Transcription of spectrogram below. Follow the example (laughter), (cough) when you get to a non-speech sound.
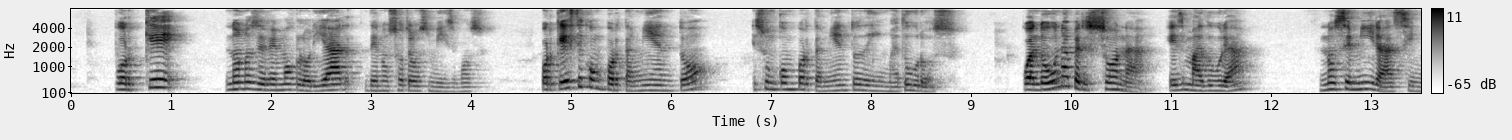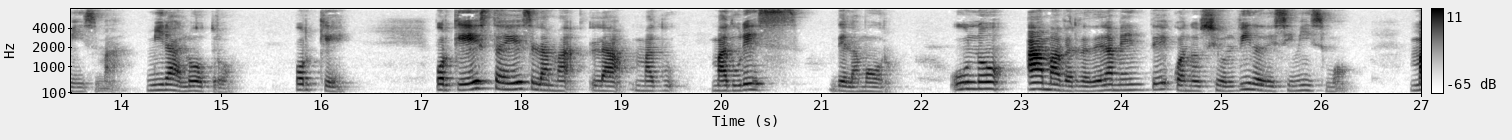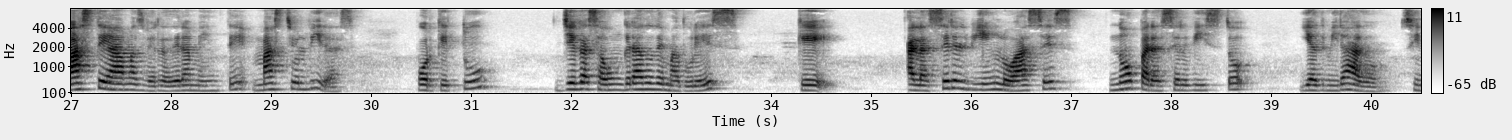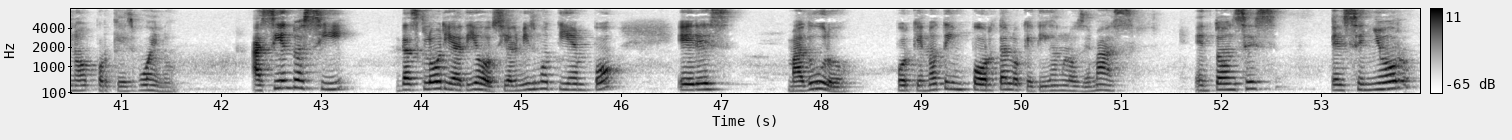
¿por qué no nos debemos gloriar de nosotros mismos? Porque este comportamiento es un comportamiento de inmaduros. Cuando una persona es madura, no se mira a sí misma, mira al otro. ¿Por qué? porque esta es la, la madurez del amor. Uno ama verdaderamente cuando se olvida de sí mismo. Más te amas verdaderamente, más te olvidas, porque tú llegas a un grado de madurez que al hacer el bien lo haces no para ser visto y admirado, sino porque es bueno. Haciendo así, das gloria a Dios y al mismo tiempo eres maduro porque no te importa lo que digan los demás. Entonces, el Señor,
